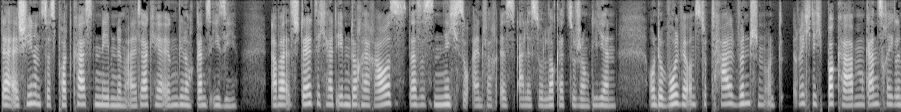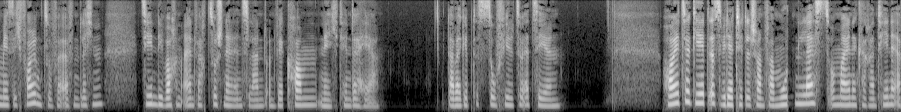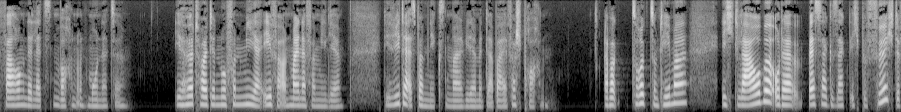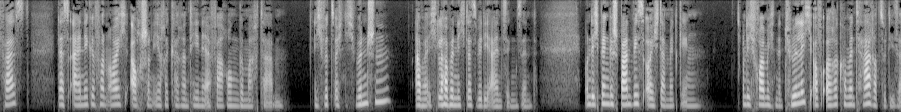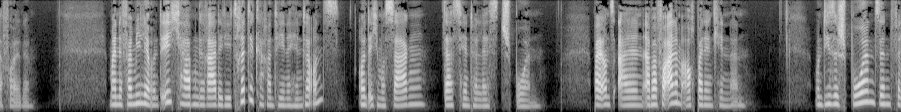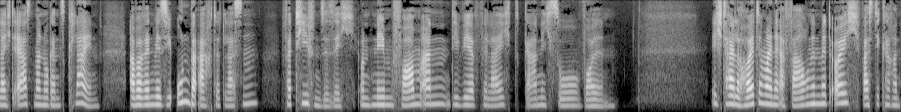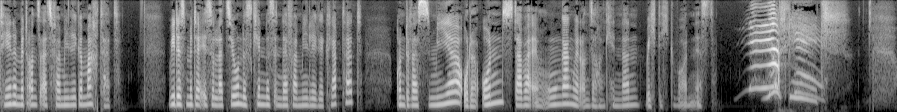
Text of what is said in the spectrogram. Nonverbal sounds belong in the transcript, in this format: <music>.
Da erschien uns das Podcasten neben dem Alltag her irgendwie noch ganz easy. Aber es stellt sich halt eben doch heraus, dass es nicht so einfach ist, alles so locker zu jonglieren. Und obwohl wir uns total wünschen und richtig Bock haben, ganz regelmäßig Folgen zu veröffentlichen, ziehen die Wochen einfach zu schnell ins Land und wir kommen nicht hinterher. Dabei gibt es so viel zu erzählen. Heute geht es, wie der Titel schon vermuten lässt, um meine Quarantäneerfahrungen der letzten Wochen und Monate. Ihr hört heute nur von mir, Eva und meiner Familie. Die Rita ist beim nächsten Mal wieder mit dabei, versprochen. Aber zurück zum Thema. Ich glaube, oder besser gesagt, ich befürchte fast, dass einige von euch auch schon ihre Quarantäneerfahrungen gemacht haben. Ich würde es euch nicht wünschen, aber ich glaube nicht, dass wir die Einzigen sind. Und ich bin gespannt, wie es euch damit ging. Und ich freue mich natürlich auf eure Kommentare zu dieser Folge. Meine Familie und ich haben gerade die dritte Quarantäne hinter uns und ich muss sagen, das hinterlässt Spuren. Bei uns allen, aber vor allem auch bei den Kindern. Und diese Spuren sind vielleicht erstmal nur ganz klein, aber wenn wir sie unbeachtet lassen, vertiefen sie sich und nehmen Formen an, die wir vielleicht gar nicht so wollen. Ich teile heute meine Erfahrungen mit euch, was die Quarantäne mit uns als Familie gemacht hat, wie das mit der Isolation des Kindes in der Familie geklappt hat und was mir oder uns dabei im Umgang mit unseren Kindern wichtig geworden ist. Los geht's!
